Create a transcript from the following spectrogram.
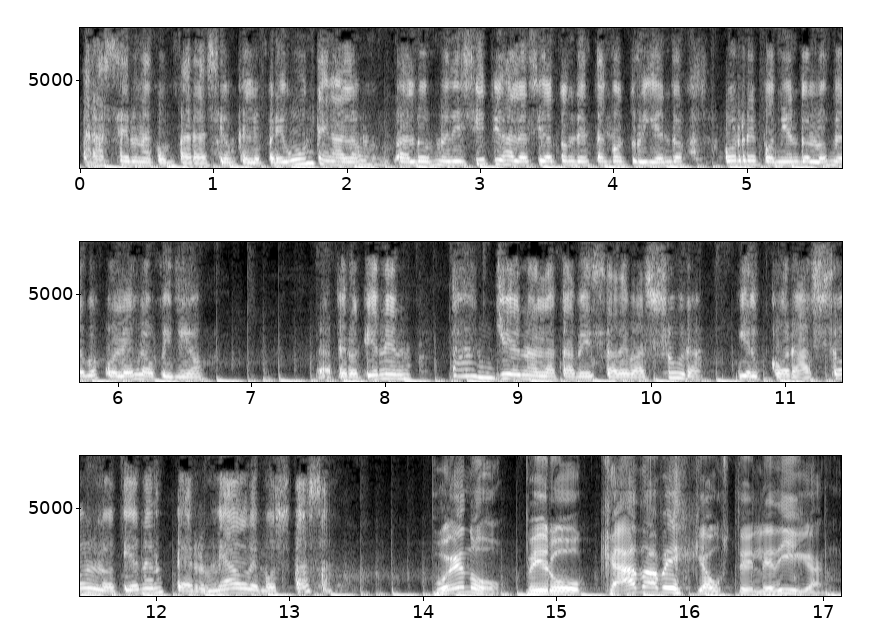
para hacer una comparación, que le pregunten a los, a los municipios, a la ciudad donde están construyendo o reponiendo los nuevos, cuál es la opinión. Pero tienen tan llena la cabeza de basura y el corazón lo tienen permeado de mostaza bueno, pero cada vez que a usted le digan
